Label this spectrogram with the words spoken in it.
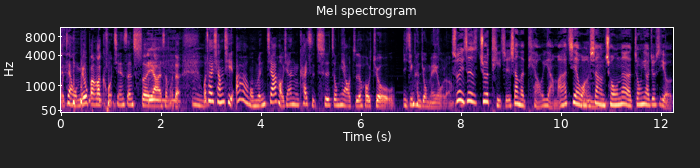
我这样我没有办法跟我先生。睡啊什么的，嗯、我才想起啊，我们家好像开始吃中药之后就已经很久没有了。所以这就是体质上的调养嘛。它既然往上冲，嗯、那中药就是有。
